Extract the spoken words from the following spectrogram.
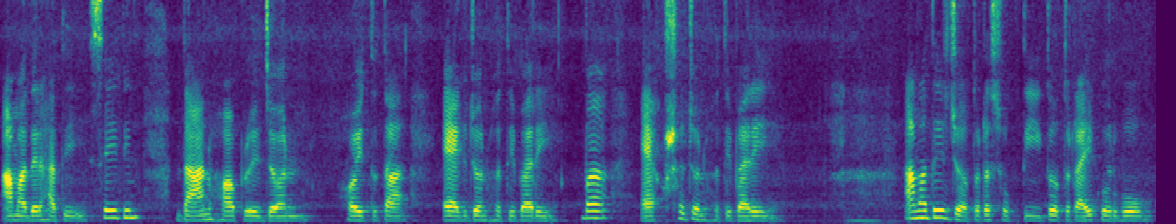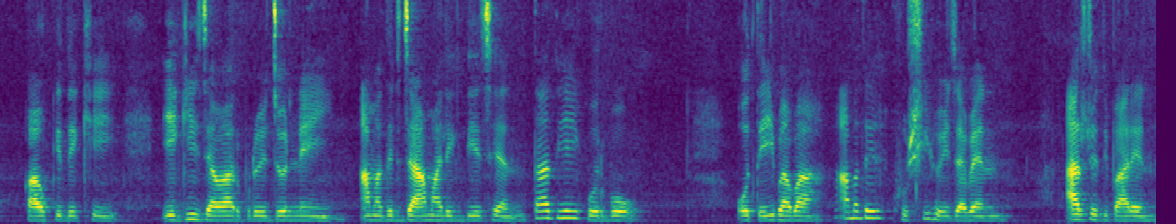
আমাদের হাতে সেই দিন দান হওয়া প্রয়োজন। হয়তো তা একজন হতে পারে বা একশো জন হতে পারে। আমাদের যতটা শক্তি ততটাই করব। কাউকে দেখে এগিয়ে যাওয়ার প্রয়োজন নেই। আমাদের যা মালিক দিয়েছেন তা দিয়েই করব। ওতেই বাবা আমাদের খুশি হয়ে যাবেন। আর যদি পারেন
